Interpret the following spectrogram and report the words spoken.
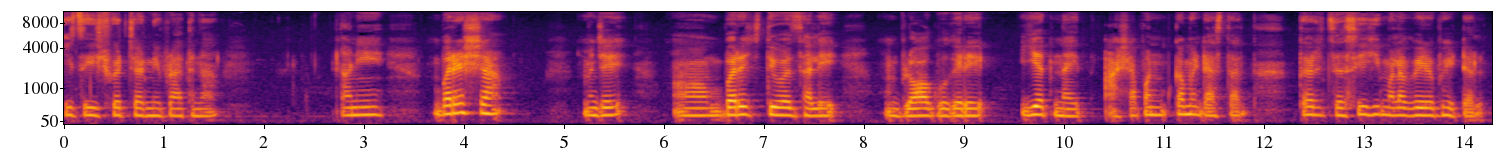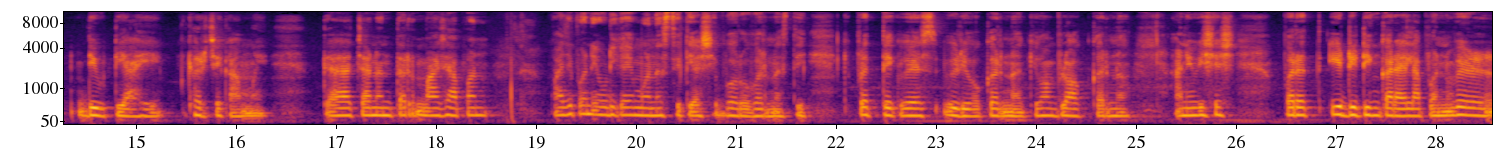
हीच ईश्वरचरणी प्रार्थना. आणि बऱ्याचशा म्हणजे बरेच दिवस झाले ब्लॉग वगैरे येत नाहीत अशा पण कमेंट असतात. तर जशीही मला वेळ भेटल ड्युटी आहे घरचे काम आहे त्याच्यानंतर माझ्या पण माझी पण एवढी काही मनस्थिती अशी बरोबर नसती की प्रत्येक वेळेस व्हिडिओ करणं किंवा ब्लॉग करणं आणि विशेष परत एडिटिंग करायला पण वेळ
